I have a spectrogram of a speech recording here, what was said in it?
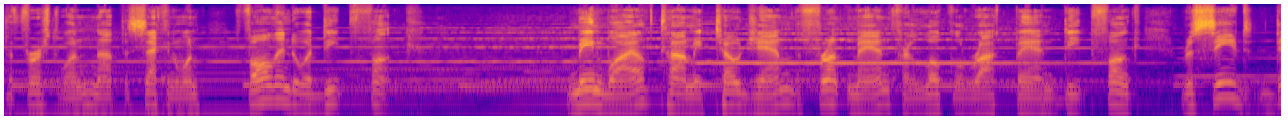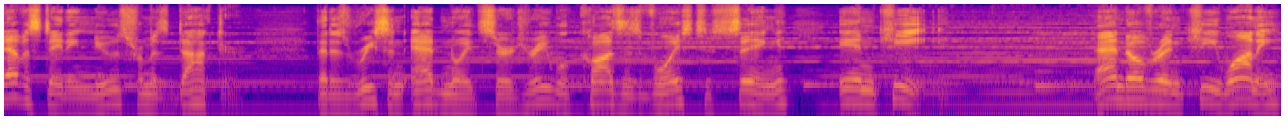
the first one, not the second one, fall into a deep funk. Meanwhile, Tommy Toe Jam, the front man for local rock band Deep Funk, received devastating news from his doctor that his recent adenoid surgery will cause his voice to sing in key. And over in Kiwani,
